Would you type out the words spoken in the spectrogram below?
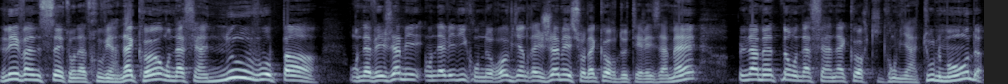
les 27, on a trouvé un accord, on a fait un nouveau pas. On avait jamais, on avait dit qu'on ne reviendrait jamais sur l'accord de Theresa May. Là maintenant, on a fait un accord qui convient à tout le monde.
